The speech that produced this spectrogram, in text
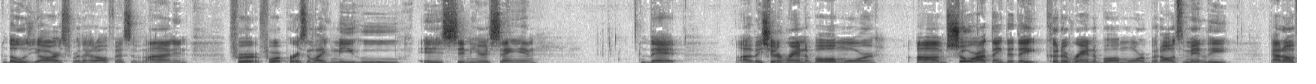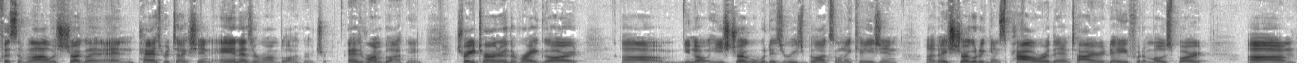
those yards for that offensive line, and for for a person like me who is sitting here saying that uh, they should have ran the ball more. Um, sure, I think that they could have ran the ball more, but ultimately that offensive line was struggling in pass protection and as a run blocker, as run blocking. Trai Turner, the right guard, um, you know, he struggled with his reach blocks on occasion. Uh, they struggled against power the entire day for the most part. Um,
